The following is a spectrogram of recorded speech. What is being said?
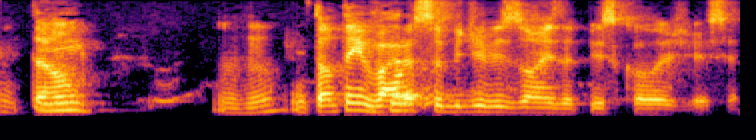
Então, e Uhum. Então tem várias então, subdivisões da psicologia. Você é,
